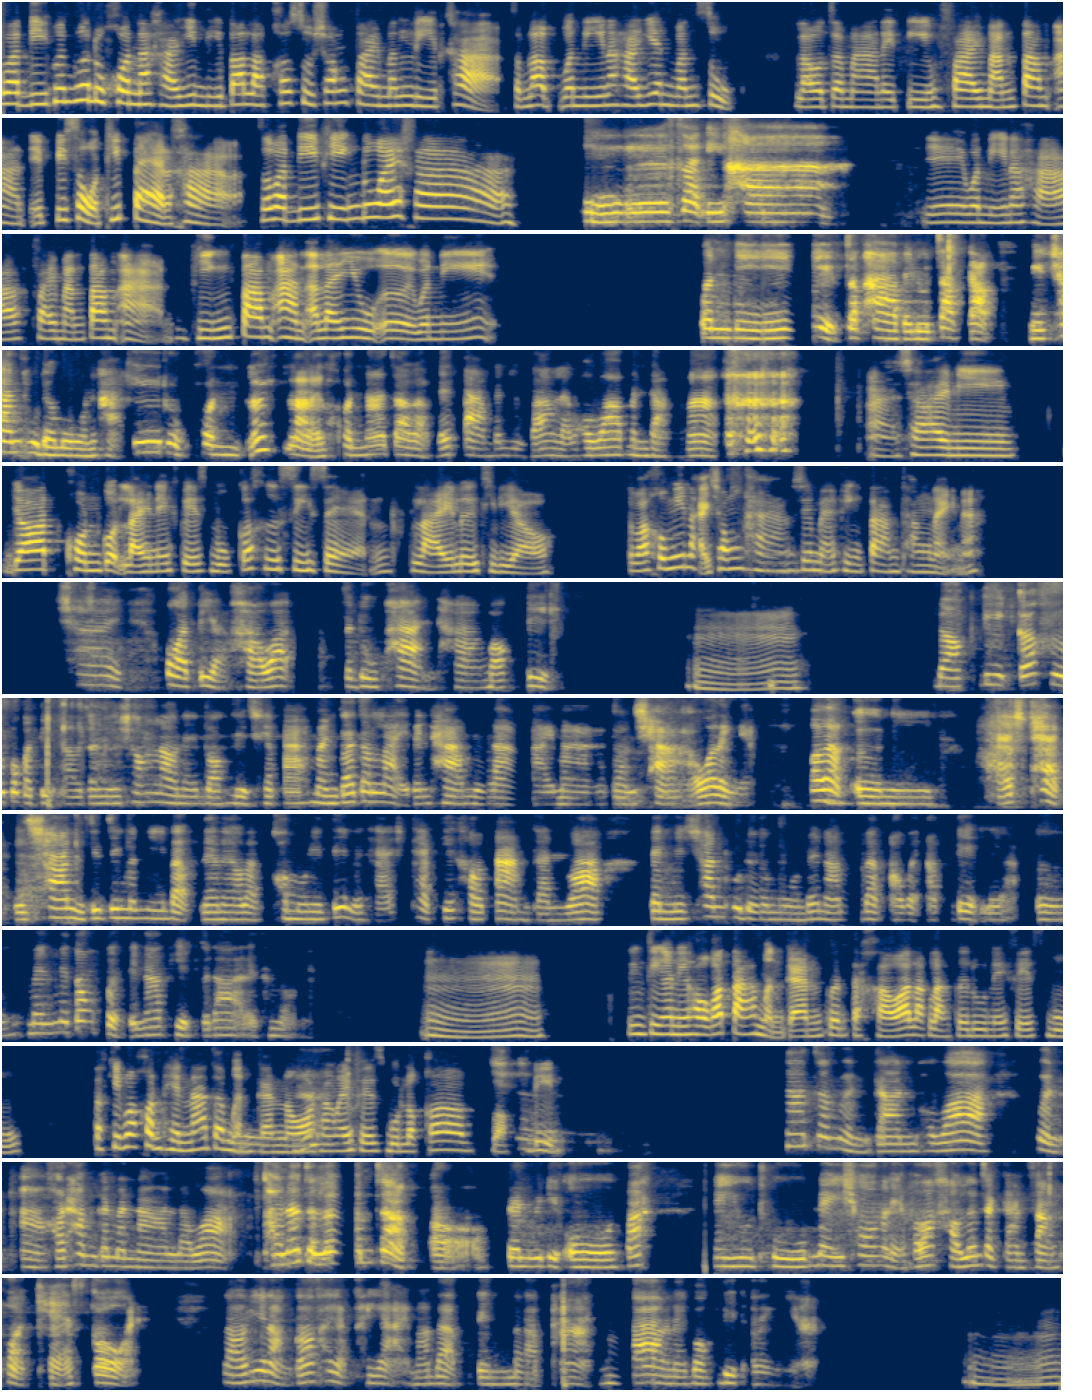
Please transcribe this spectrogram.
สวัสดีเพื่อนๆทุกคนนะคะ ยินดีต้อนรับเข้าสู่ช่องไฟมันลีดค่ะสำหรับวันนี้นะคะ เย็นวันศุกร์เราจะมาในธีมไฟมันตามอ่านเอพิโซดที่ 8 ค่ะ สวัสดีพิงค์ด้วยค่ะเย้สวัสดีค่ะ เย้วันนี้นะคะ ไฟมันตามอ่าน พิงค์ตามอ่านอะไรอยู่เอ่ยวันนี้ วันนี้จะพาไปรู้จักกับ Mission to the Moon ค่ะ ที่ทุกคนเอ้ยหลายๆคนน่าจะแบบได้ตามกันอยู่บ้างแล้ว เพราะว่ามันดังมาก อ่าใช่มียอดคนกดไลค์ใน Facebook ก็คือสี่แสนไลค์เลยทีเดียว แต่ว่าเขามีหลายช่องทางใช่ไหมพิงค์ตามทางไหนนะ ใช่ปกติอะเขาอะจะดูผ่านทางบล็อกดิอืมบล็อกดิก็คือปกติเราจะมีช่องเราในบล็อกดิใช่ปะมันก็จะไหลเป็นไทม์ไลน์มาตอนเช้าอะไรเงี้ยก็แบบเออมี แฮชแท็กมิชชั่นจริง ๆ มันมีแบบแนวๆแบบคอมมูนิตี้หรือแฮชแท็กที่เขาตามกันว่าเป็นมิชชั่นทูเดอะมูนด้วยนะ แบบเอาไว้อัปเดตเลยอะเออไม่ไม่ต้องเปิดเป็นหน้าเพจก็ได้อะไรทำนองเนี้ยอืม จริง ๆ อันนี้เขาก็ตามเหมือนกันเพื่อนแต่เขาว่าหลัก ๆ จะดูใน Facebook แต่คิดว่าคอนเทนต์น่าจะเหมือนกันเนาะทั้งใน Facebook แล้วก็บล็อกใช่ดิจน่าจะเหมือนกัน เพราะว่าเหมือนอ่าเขาทำกันมานานแล้วอะเขาน่าจะเริ่มจากเอ่อเป็นวิดีโอปะ ใน YouTube ในช่องอะไรเพราะว่าเขาเริ่มจากการฟังพอดแคสต์ก่อน แล้วทีหลังก็ขยับขยายมาแบบเป็นแบบอ่านบ้างในบล็อกดิอะไรอย่างเงี้ย อืม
